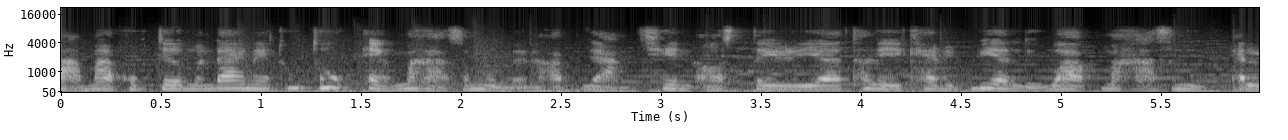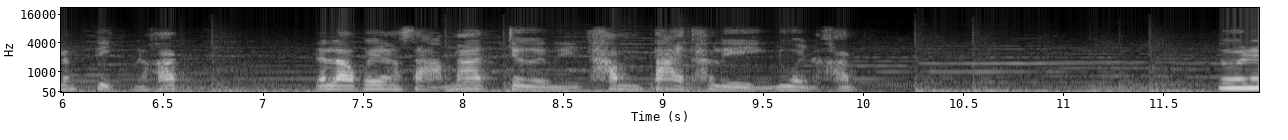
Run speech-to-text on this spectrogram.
สามารถพบเจอมันได้ในทุกๆ แอ่งมหาสมุทรเลยนะครับ อย่างเช่นออสเตรเลียทะเลแคริบเบียน หรือว่ามหาสมุทรแอตแลนติกนะครับ และเราก็ยังสามารถเจอในถ้ำใต้ทะเลอีกด้วยนะครับ โดยเร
